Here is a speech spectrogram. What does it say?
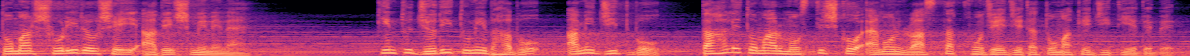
তোমার শরীরও সেই আদেশ মেনে নেয়। কিন্তু যদি তুমি ভাবো, আমি জিতব, তাহলে তোমার মস্তিষ্ক এমন রাস্তা খোঁজে যেটা তোমাকে জিতিয়ে দেবে।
